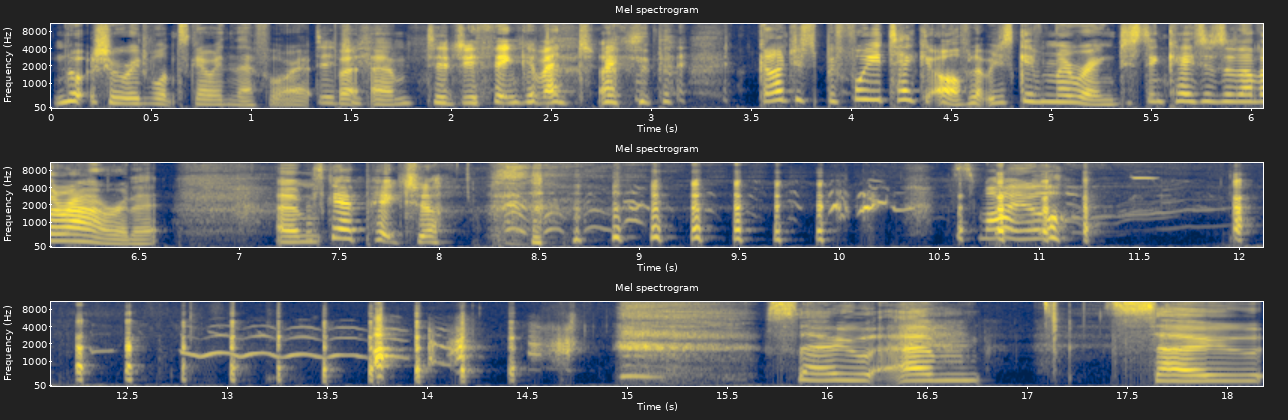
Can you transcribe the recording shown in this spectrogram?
Not sure he'd want to go in there for it, did but you um, did you think of entering? can I just before you take it off, let me just give him a ring, just in case there's another hour in it. Um, Let's get a picture. Smile. so um, so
